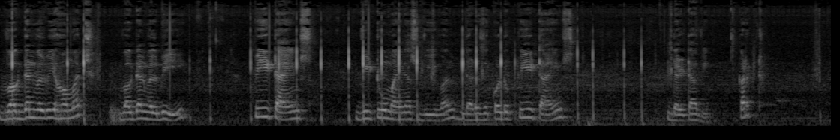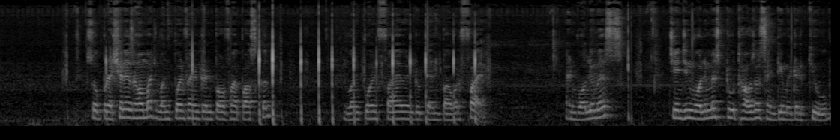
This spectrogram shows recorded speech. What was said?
work done will be how much? Work done will be p times v2 minus v1 that is equal to p times delta v correct so pressure is how much? 1.5 into 10 power 5 Pascal. 1.5 into 10 power 5. And volume is, change in volume is 2000 centimeter cube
